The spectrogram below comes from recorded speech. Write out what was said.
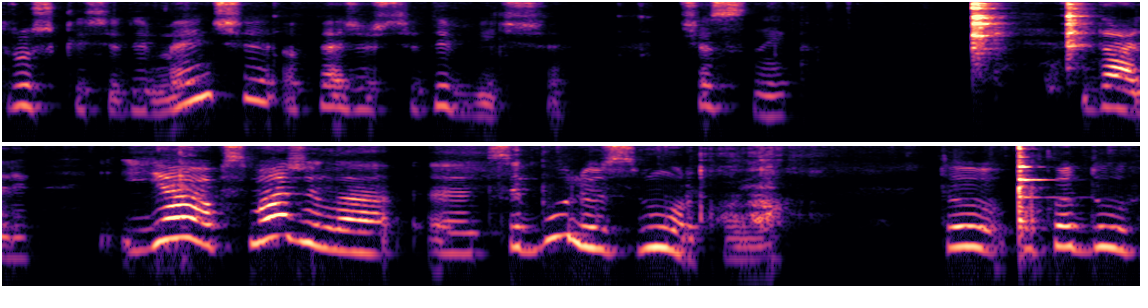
трошки сюди менше, опять же сюди більше. Чесник. Далі. Я обсмажила е, цибулю з морквою. То покладу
